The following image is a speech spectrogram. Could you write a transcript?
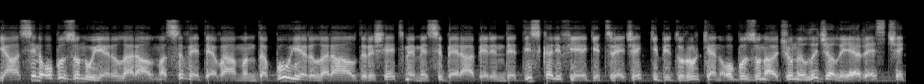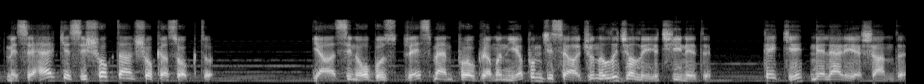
Yasin Obuz'un uyarılar alması ve devamında bu uyarılara aldırış etmemesi beraberinde diskalifiye getirecek gibi dururken Obuz'un Acun Ilıcalı'ya res çekmesi herkesi şoktan şoka soktu. Yasin Obuz, resmen programın yapımcısı Acun Ilıcalı'yı çiğnedi. Peki, neler yaşandı?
